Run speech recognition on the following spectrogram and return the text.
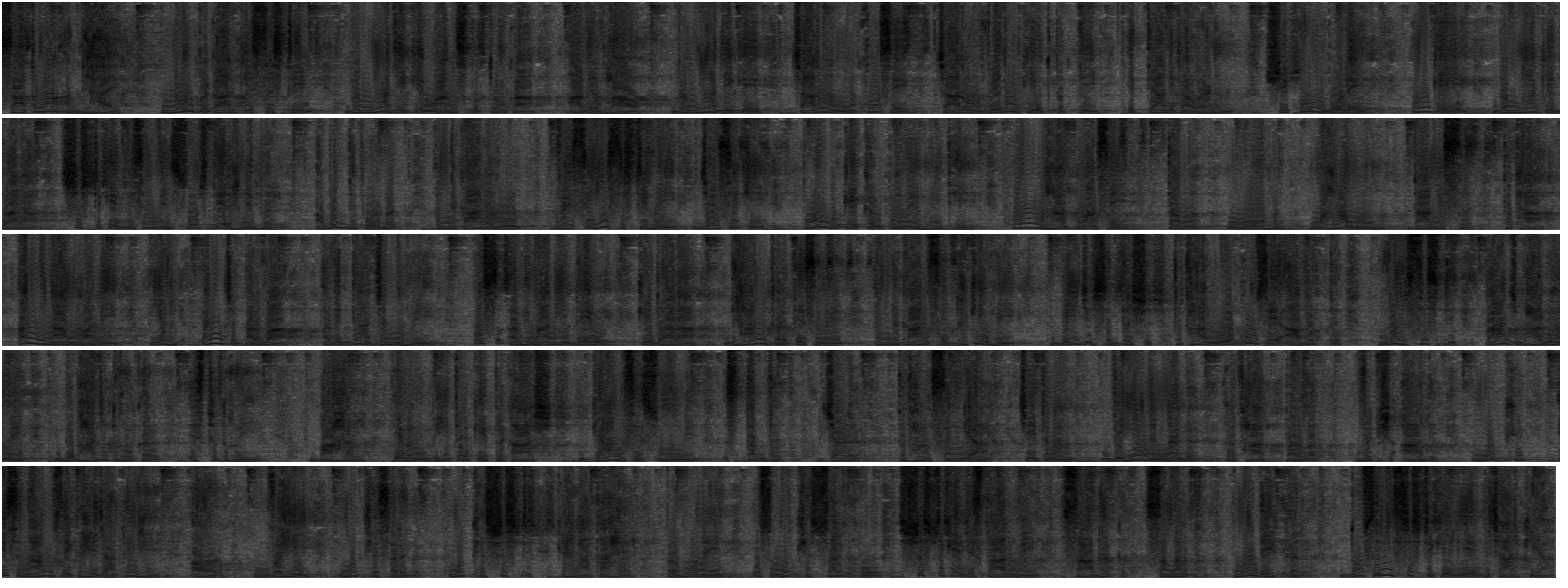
सातवां अध्याय। नौ प्रकार की सृष्टि ब्रह्मा जी के मानस पुत्रों का आविर्भाव ब्रह्मा जी के चारों मुखों से चारों वेदों की उत्पत्ति इत्यादि का वर्णन। श्री कुर्म बोले उनके ब्रह्मा के द्वारा सृष्टि के विषय में सोचते रहने पर अबुद्धि पूर्वक अंधकार रूप वैसी ही सृष्टि हुई जैसे कि पूर्व के कल्पों में हुई थी। उन महात्मा से तम मोह, महामोह तामिश्र तथा अंध नाम वाली यह पंच परवा अविद्या जन्म हुई। उस अभिमानी देव के द्वारा ध्यान करते समय अंधकार से ढकी हुई बीज सदृश तथा लोकों से आवृत वह सृष्टि पाँच भागों में विभाजित होकर स्थित हुई। बाहर एवं भीतर के प्रकाश ज्ञान से शून्य, स्तब्ध, जड़ तथा संज्ञा, चेतना, विहीन नग अर्थात पर्वत, वृक्ष आदि मुख्य इस नाम से कहे जाते हैं और वही मुख्य सर्ग, मुख्य सृष्टि कहलाता है। प्रभु ने उस मुख्य सर्ग को सृष्टि के विस्तार में साधक, समर्थ न देखकर दूसरी सृष्टि के लिए विचार किया।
